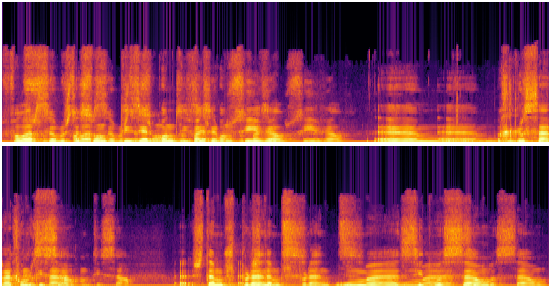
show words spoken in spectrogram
falar sobre este assunto, sobre dizer, assunto, quando, dizer vai ser quando possível, vai ser possível um, um, regressar à competição. À competição. Estamos perante, Estamos perante uma, uma situação, situação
